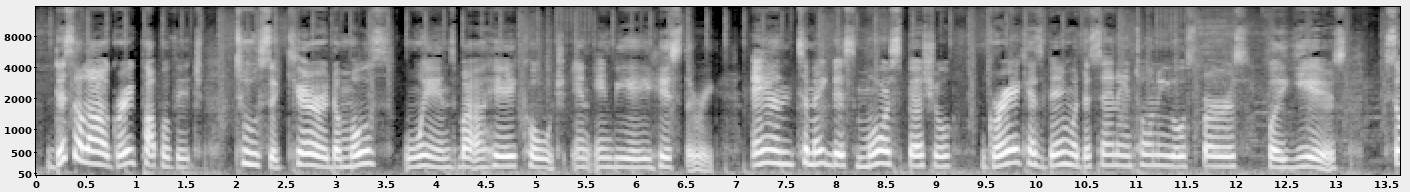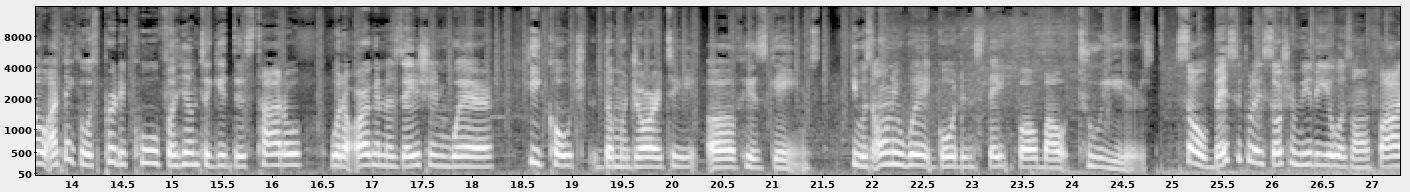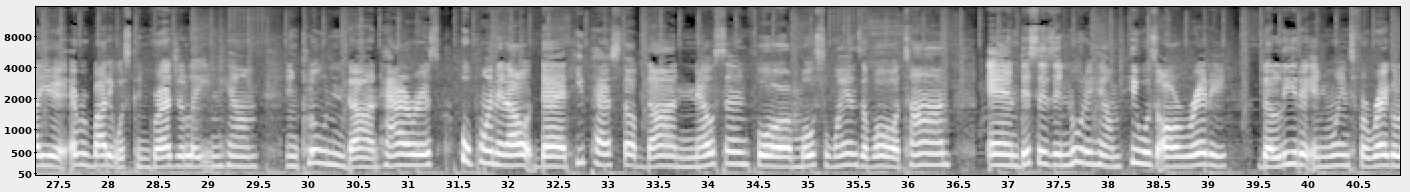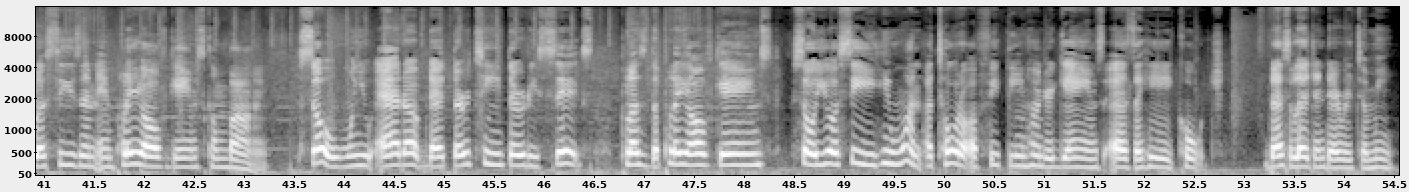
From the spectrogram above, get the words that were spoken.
This allowed Gregg Popovich to secure the most wins by a head coach in NBA history. And to make this more special, Gregg has been with the San Antonio Spurs for years. So I think it was pretty cool for him to get this title with an organization where he coached the majority of his games. He was only with Golden State for about two years. So basically, social media was on fire. Everybody was congratulating him, including Don Harris, who pointed out that he passed up Don Nelson for most wins of all time. And this isn't new to him. He was already the leader in wins for regular season and playoff games combined. So when you add up that 1336 plus the playoff games, so you'll see he won a total of 1500 games as a head coach. That's legendary to me.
